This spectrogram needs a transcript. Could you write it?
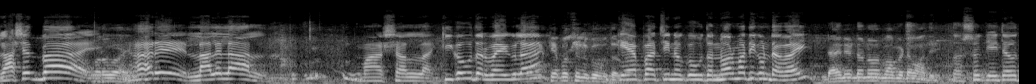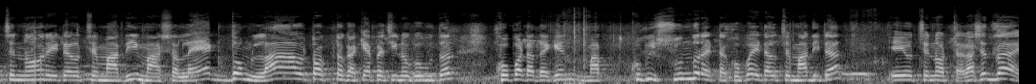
রাশেদ ভাই ভাই। আরে লালে লাল। মাশাল্লাহ কি কবুতর ভাই এগুলা? ক্যাপাচিনো কবুতর। ক্যাপাচিনো কবুতর। নরমাদি কোনটা ভাই? ডাইনেটা নর বামেটা মাদি। দর্শক এইটা হচ্ছে নর এটা হচ্ছে মাদি। মাশাল্লাহ একদম লাল টকটকা ক্যাপাচিনো কবুতর। খোপাটা দেখেন খুবই সুন্দর একটা খোপা। এটা হচ্ছে মাদিটা এই হচ্ছে নরটা। রাশেদ ভাই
